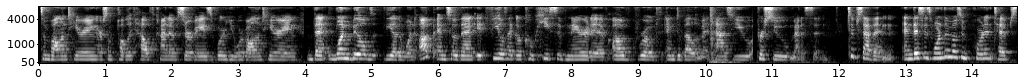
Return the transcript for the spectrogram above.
some volunteering or some public health kind of surveys where you were volunteering. That one builds the other one up. And so then it feels like a cohesive narrative of growth and development as you pursue medicine. Tip seven, and this is one of the most important tips.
